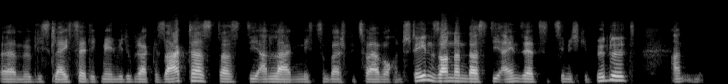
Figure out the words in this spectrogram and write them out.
äh, möglichst gleichzeitig mähen, wie du gerade gesagt hast, dass die Anlagen nicht zum Beispiel zwei Wochen stehen, sondern dass die Einsätze ziemlich gebündelt, an,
